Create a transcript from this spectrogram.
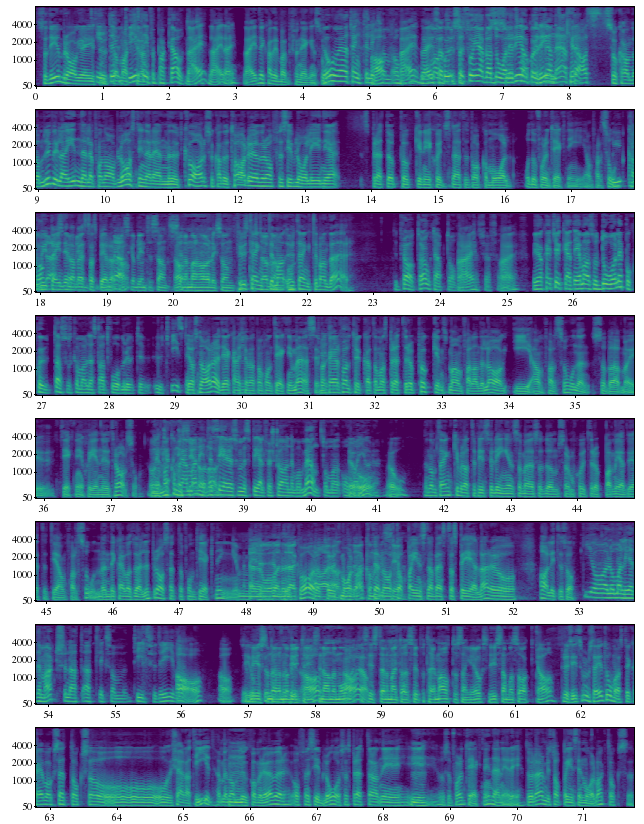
Så det är en bra grej i Inte slutet av matcherna. utvisning för packout. Nej, nej, nej, nej, det kan det bara bli från egen zon. Jo, jag tänkte liksom Ja, om man, nej, om nej, man så skjuter så, jävla dåligt så som rent, man skjuter i rent nätet. krasst så kan du, om du vill ha in eller få en avblåsning när det är en minut kvar så kan du ta dig över offensiv blålinje, sprätta upp pucken i skyddsnätet bakom mål och då får du en tekning i anfallszon. Kan Ja, byta in dina bli- bästa spelare. Det där ska bli intressant att se Ja. när man har liksom Hur, tänkte man, på. hur tänkte man där? Det pratar de knappt om. Nej, nej. Men jag kan tycka att är man så dålig på att skjuta så ska man nästan ha två minuter utvisning. Ja, snarare det kanske än att man får en tekning med sig. Man kan i alla fall tycka att om man sprätter upp pucken som anfallande lag i anfallszonen så bör man ju tekningen ske i neutral zon. Och Men man kan, kan se man inte lag. se det som ett spelförstörande moment om man, om man gör Jo, det? jo, men de tänker väl att det finns väl ingen som är så dum så de skjuter upp medvetet i anfallszon. Men det kan ju vara ett väldigt bra sätt att få en tekning med en det minut där- kvar och ja, ta ja, ut målvakten och stoppa in sina bästa spelare och ja, lite så. Ja, eller om man leder matchen att, att liksom tidsfördriva. Ja, ja. Det är blir ju ett när man byter in sin Ja, andra målvakt ja, ja. till sist när man inte har slut på timeout och sådana grejer också. Det är ju samma sak. Ja, precis som du säger Thomas, det kan ju vara ett sätt också att- tjäna tid. Menar, Mm. Om du kommer över offensiv blå och så sprättar han i, i och så får du en tekning där nere i. Då lär de ju stoppa in sin målvakt också.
